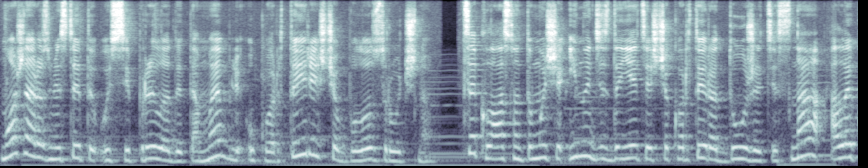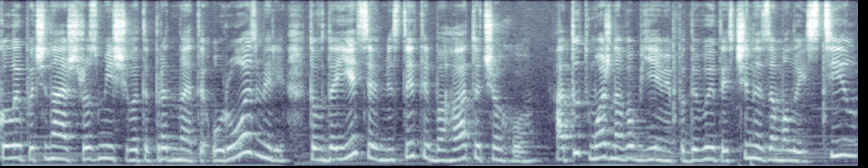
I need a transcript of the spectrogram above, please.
можна розмістити усі прилади та меблі у квартирі, щоб було зручно. Це класно, тому що іноді здається, що квартира дуже тісна, але коли починаєш розміщувати предмети у розмірі, то вдається вмістити багато чого. А тут можна в об'ємі подивитись, чи не замалий стіл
